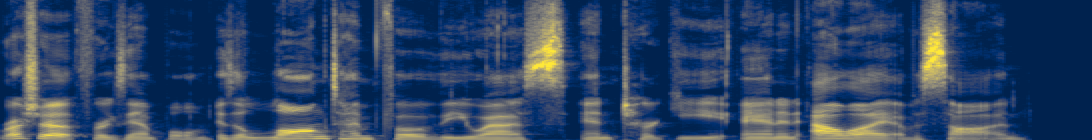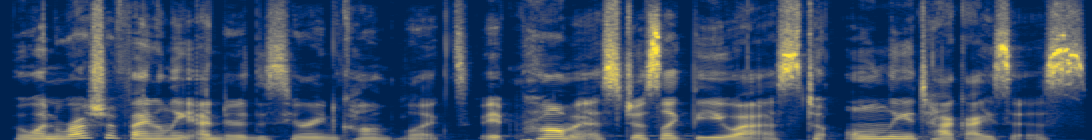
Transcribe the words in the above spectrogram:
Russia, for example, is a longtime foe of the US and Turkey and an ally of Assad. But when Russia finally entered the Syrian conflict, it promised, just like the US, to only attack ISIS,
